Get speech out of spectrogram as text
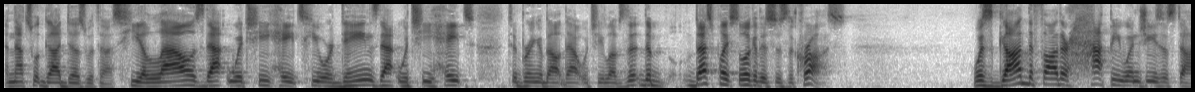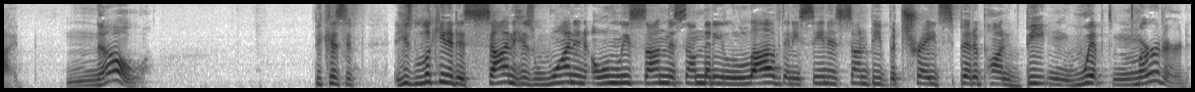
And that's what God does with us. He allows that which He hates, He ordains that which He hates to bring about that which He loves. The, the best place to look at this is the cross. Was God the Father happy when Jesus died? No. Because if he's looking at his son, his one and only son, the son that he loved, and he's seen his son be betrayed, spit upon, beaten, whipped, murdered.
